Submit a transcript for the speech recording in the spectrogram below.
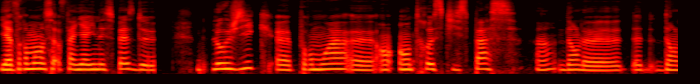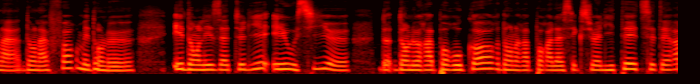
il y a vraiment, enfin, il y a une espèce de logique pour moi entre ce qui se passe Hein, dans, la, forme et dans, les ateliers et aussi euh, dans le rapport au corps, dans le rapport à la sexualité, etc.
